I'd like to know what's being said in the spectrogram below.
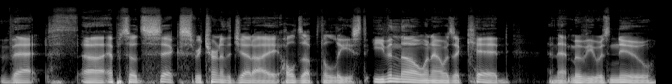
that uh, episode six, Return of the Jedi, holds up the least. Even though when I was a kid and that movie was new,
